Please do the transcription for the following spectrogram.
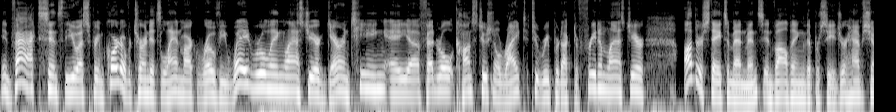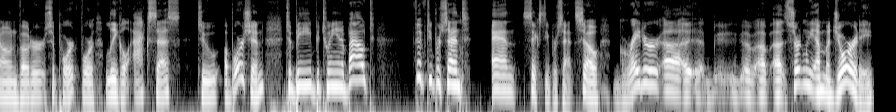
In fact, since the U.S. Supreme Court overturned its landmark Roe v. Wade ruling last year, guaranteeing a uh, federal constitutional right to reproductive freedom last year, other states' amendments involving the procedure have shown voter support for legal access to abortion to be between about 50% and 60%. So greater, uh, uh, uh, uh, certainly a majority,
